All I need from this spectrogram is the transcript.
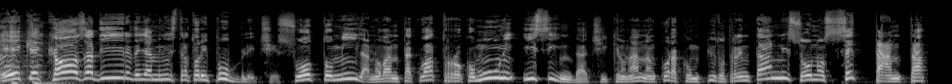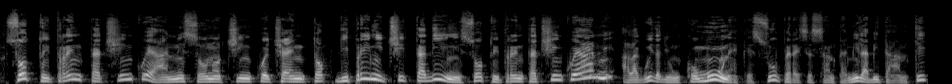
E che cosa dire degli amministratori pubblici? Su 8.094 comuni i sindaci che non hanno ancora compiuto 30 anni sono 70, sotto i 35 anni sono 500. Di primi cittadini sotto i 35 anni alla guida di un comune che supera i 60.000 abitanti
